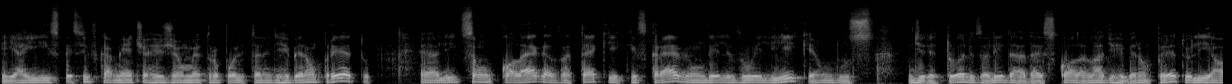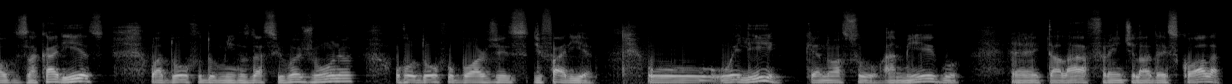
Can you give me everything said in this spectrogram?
E aí especificamente a região metropolitana de Ribeirão Preto. É, ali são colegas até que, que escrevem, um deles o Eli, que é um dos diretores ali da, da escola lá de Ribeirão Preto, Eli Alves Zacarias, o Adolfo Domingos da Silva Júnior, o Rodolfo Borges de Faria. O, o Eli, que é nosso amigo, é, está lá à frente lá da escola,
